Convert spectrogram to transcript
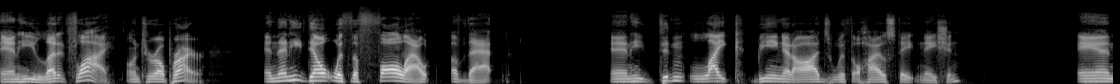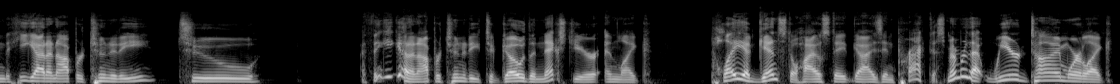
And he let it fly on Terrelle Pryor. And then he dealt with the fallout of that. And he didn't like being at odds with Ohio State Nation. And he got an opportunity to, I think he got an opportunity to go the next year and like play against Ohio State guys in practice. Remember that weird time where like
